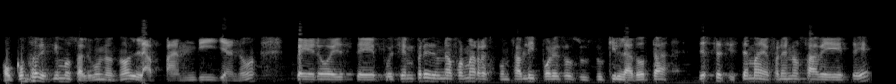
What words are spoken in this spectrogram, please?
o como decimos algunos, ¿no? La pandilla, ¿no? Pero, este, pues siempre de una forma responsable y por eso Suzuki la dota de este sistema de frenos ABS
